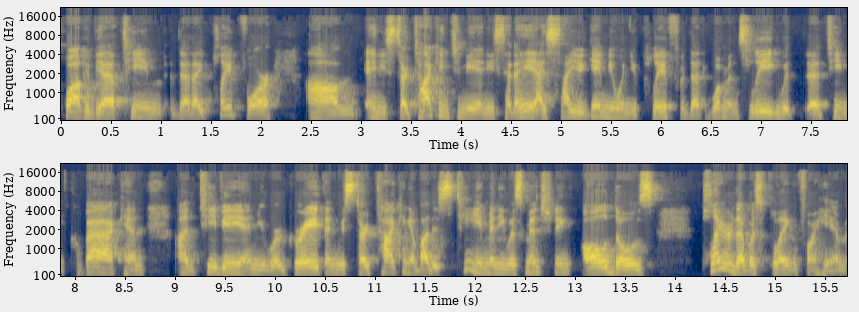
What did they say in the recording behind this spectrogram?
Trois Rivières team that I played for. Um, and he started talking to me and he said, Hey, I saw you game me when you played for that women's league with uh, Team Quebec and on TV, and you were great. And we started talking about his team, and he was mentioning all those player that was playing for him.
